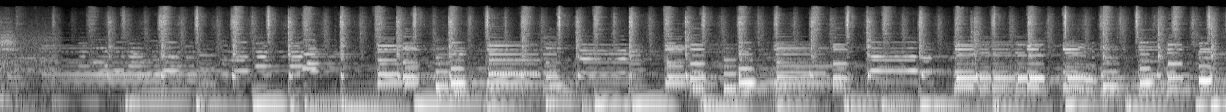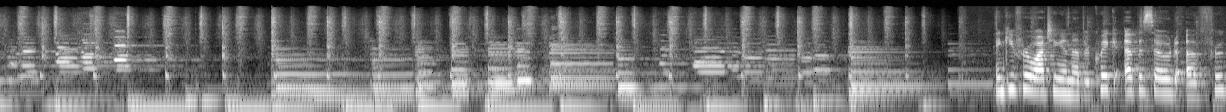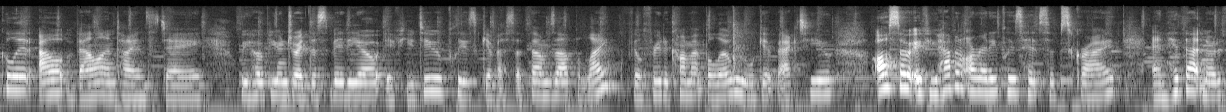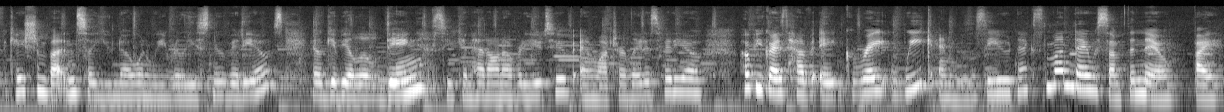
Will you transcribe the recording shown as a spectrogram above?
You for watching another quick episode of Frugal It Out Valentine's Day. We hope you enjoyed this video. If you do, please give us a thumbs up, like, feel free to comment below. We will get back to you. Also, if you haven't already, please hit subscribe and hit that notification button so you know when we release new videos. It'll give you a little ding so you can head on over to YouTube and watch our latest video. Hope you guys have a great week and we will see you next Monday with something new. Bye.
